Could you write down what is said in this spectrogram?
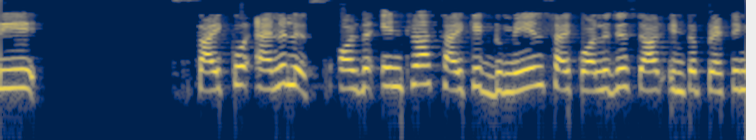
the analyst اور ڈومین psychologist are interpreting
